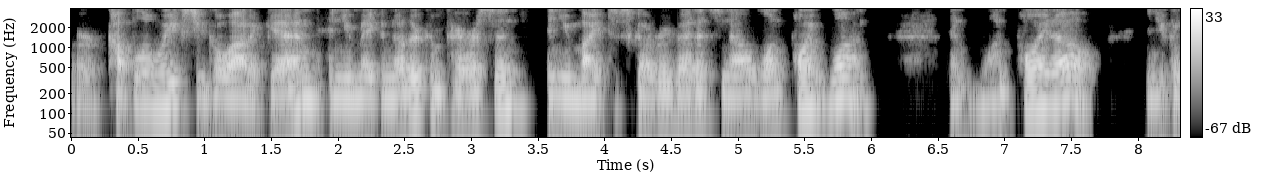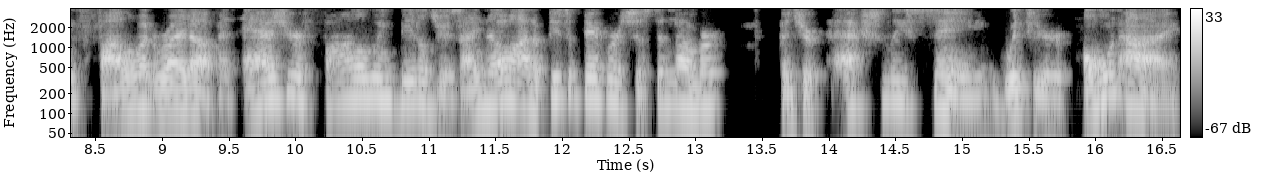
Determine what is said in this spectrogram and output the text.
or a couple of weeks, you go out again and you make another comparison, and you might discover that it's now 1.1 and 1.0. And you can follow it right up. And as you're following Betelgeuse, I know on a piece of paper it's just a number, but you're actually seeing with your own eye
